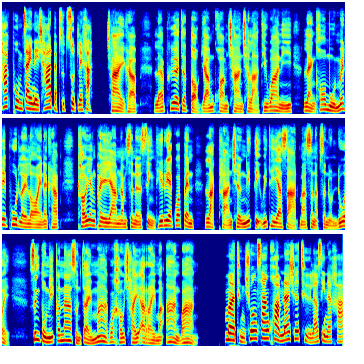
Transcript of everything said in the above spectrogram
ภาคภูมิใจในชาติแบบสุดๆ เลยค่ะ ใช่ครับ และเพื่อจะตอกย้ำความชาญฉลาดที่ว่านี้ แหล่งข้อมูลไม่ได้พูดลอยๆนะครับ เขายังพยายามนำเสนอสิ่งที่เรียกว่าเป็นหลักฐานเชิงนิติวิทยาศาสตร์มาสนับสนุนด้วย ซึ่งตรงนี้ก็น่าสนใจมากว่าเขาใช้อะไรมาอ้างบ้าง มาถึงช่วงสร้างความน่าเชื่อถือแล้วสินะคะ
